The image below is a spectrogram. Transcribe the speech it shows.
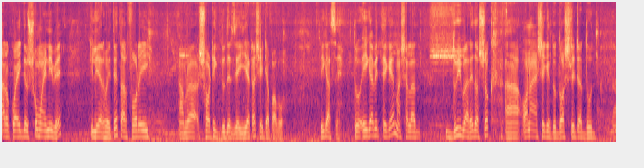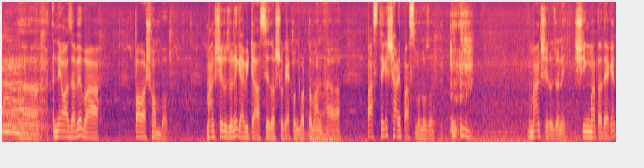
আরও কয়েকদিন সময় নিবে ক্লিয়ার হইতে। তারপরেই আমরা সঠিক দুধের যে ইয়েটা, সেইটা পাবো। ঠিক আছে? তো এই গাভীর থেকে মাসাল্লাহ দুইবারে দর্শক অনায়াসে কিন্তু দশ লিটার দুধ নেওয়া যাবে বা পাওয়া সম্ভব। মাংসের ওজনে গাভীটা আছে দর্শক এখন বর্তমান পাঁচ থেকে সাড়ে পাঁচ মন ওজন। মাংসের ওজনে। শিং মাথা দেখেন।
